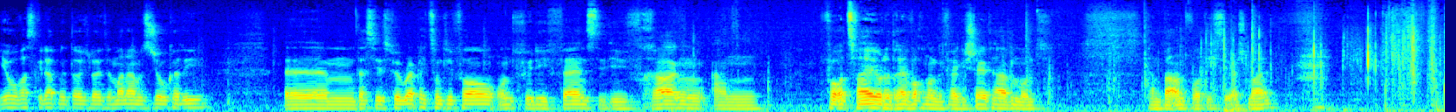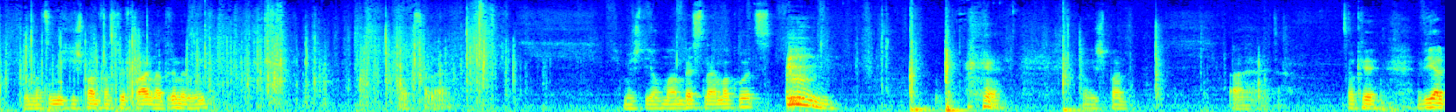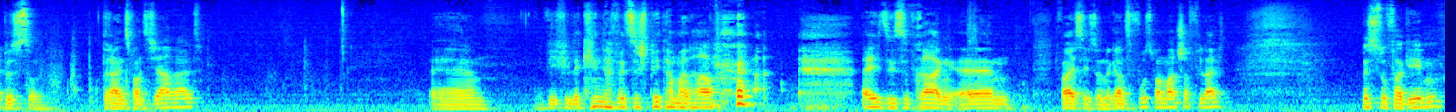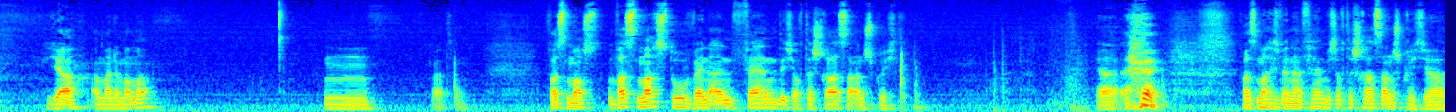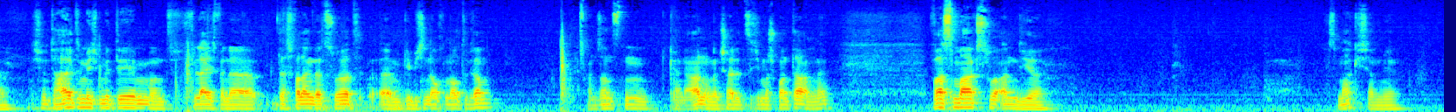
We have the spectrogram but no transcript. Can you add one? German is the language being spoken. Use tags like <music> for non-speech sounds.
Jo, was geht ab mit euch, Leute? Mein Name ist Joker D. Ähm, das hier ist für Raplex TV und für die Fans, die die Fragen an vor zwei oder drei Wochen ungefähr gestellt haben und dann beantworte ich sie euch mal. Bin mal ziemlich gespannt, was für Fragen da drin sind. Upsala. Ich möchte die auch mal am besten einmal kurz. <coughs> Bin gespannt. Alter. Okay, wie alt bist du? 23 Jahre alt. Ähm, wie viele Kinder willst du später mal haben? <laughs> Echt süße Fragen. Ähm, ich weiß nicht, so eine ganze Fußballmannschaft vielleicht. Bist du vergeben? Ja, an meine Mama. Hm, warte. Was machst, was machst du, wenn ein Fan dich auf der Straße anspricht? Ja, <laughs> was mache ich, wenn ein Fan mich auf der Straße anspricht? Ja, ich unterhalte mich mit dem und vielleicht, wenn er das Verlangen dazu hat, ähm, gebe ich ihm auch ein Autogramm. Ansonsten, keine Ahnung, entscheidet sich immer spontan. Ne? Was magst du an dir? Was mag ich an mir?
